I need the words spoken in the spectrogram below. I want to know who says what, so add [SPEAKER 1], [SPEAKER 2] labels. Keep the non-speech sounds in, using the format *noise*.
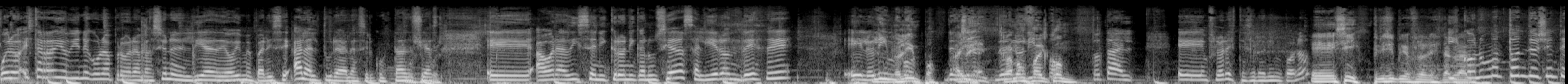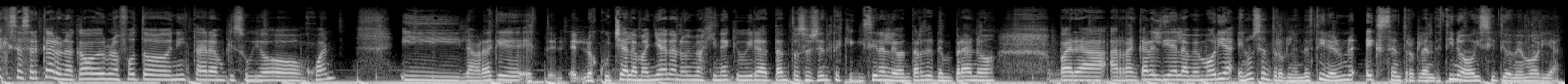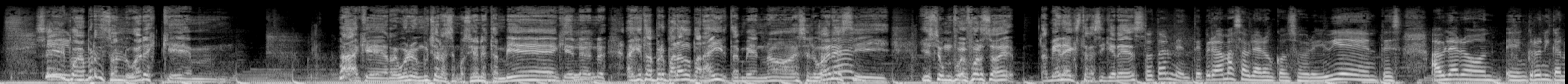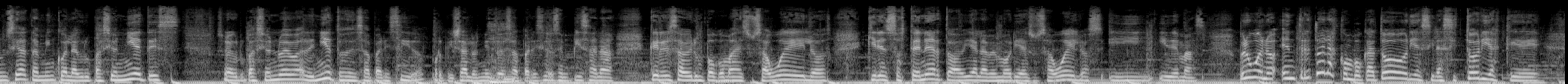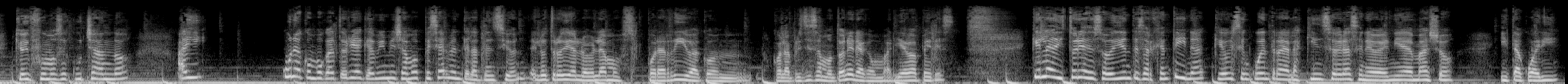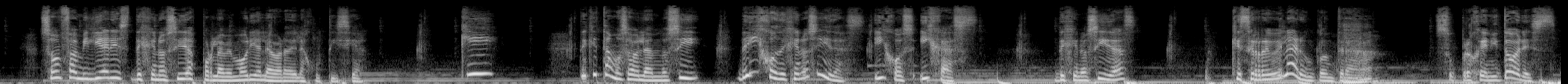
[SPEAKER 1] Bueno, esta radio viene con una programación en el día de hoy, me parece, a la altura de las circunstancias. Eh, ahora dicen y Crónica Anunciada salieron desde el Olimpo.
[SPEAKER 2] El Olimpo,
[SPEAKER 1] Desde-
[SPEAKER 2] Ramón
[SPEAKER 1] Olimpo.
[SPEAKER 2] Falcón.
[SPEAKER 1] Total. Eh, en Floresta es el Olimpo, ¿no?
[SPEAKER 2] Eh, sí, Principio de Floresta,
[SPEAKER 1] y
[SPEAKER 2] claro.
[SPEAKER 1] con un montón de oyentes que se acercaron. Acabo de ver una foto en Instagram que subió Juan. Y la verdad que este, lo escuché a la mañana, no me imaginé que hubiera tantos oyentes que quisieran levantarse temprano para arrancar el Día de la Memoria en un centro clandestino, en un ex centro clandestino, hoy sitio de memoria.
[SPEAKER 3] Sí,
[SPEAKER 1] Eh,
[SPEAKER 3] porque aparte son lugares que. Nada, que revuelven mucho las emociones también. Que
[SPEAKER 1] Sí.
[SPEAKER 3] no- no- hay que estar preparado para ir también, ¿no? A esos lugares y, y es un esfuerzo eh, también extra, si querés.
[SPEAKER 1] Totalmente, pero además hablaron con sobrevivientes, hablaron en Crónica Anunciada también con la agrupación Nietes, es una agrupación nueva de nietos desaparecidos, porque ya los nietos desaparecidos empiezan a querer saber un poco más de sus abuelos, quieren sostener todavía la memoria de sus abuelos y, y demás. Pero bueno, entre todas las convocatorias y las historias que, que hoy fuimos escuchando, hay una convocatoria que a mí me llamó especialmente la atención. El otro día lo hablamos por arriba con, con la princesa Montonera, con María Eva Pérez, que es la de Historias Desobedientes Argentina, que hoy se encuentran a las 15 horas en Avenida de Mayo, Itacuarí. Son familiares de genocidas por la memoria, la verdad y la justicia. ¿Qué? ¿De qué estamos hablando? Sí, de hijos de genocidas, hijos, hijas de genocidas que se rebelaron contra sus progenitores.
